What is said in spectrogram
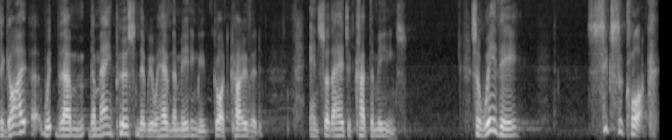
the guy, uh, the, the main person that we were having the meeting with got COVID. And so they had to cut the meetings. So we're there, six o'clock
